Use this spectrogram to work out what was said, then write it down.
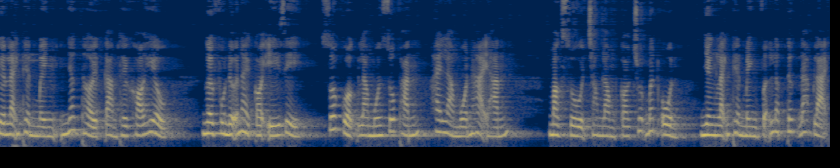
khiến lãnh thiền mình nhất thời cảm thấy khó hiểu. Người phụ nữ này có ý gì? Rốt cuộc là muốn giúp hắn hay là muốn hại hắn? Mặc dù trong lòng có chút bất ổn, nhưng lãnh thiền mình vẫn lập tức đáp lại.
